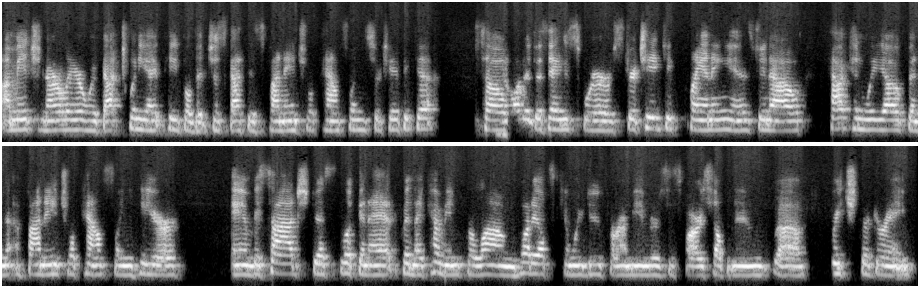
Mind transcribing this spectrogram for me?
I mentioned earlier, we've got 28 people that just got this financial counseling certificate. So, one of the things where strategic planning is, you know, how can we open a financial counseling here? And besides just looking at when they come in for loan, what else can we do for our members as far as helping them uh, reach their dream?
